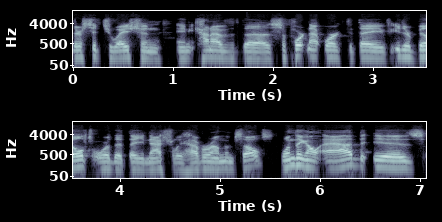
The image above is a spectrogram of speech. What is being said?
their situation, and kind of the support network that they've either built or that they naturally have around themselves. One thing I'll add is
